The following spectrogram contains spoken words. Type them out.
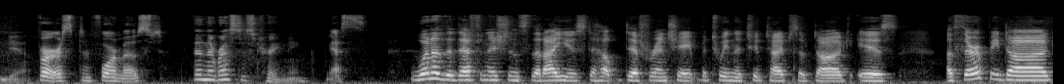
Yeah. First and foremost. Then the rest is training. Yes. One of the definitions that I use to help differentiate between the two types of dog is a therapy dog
